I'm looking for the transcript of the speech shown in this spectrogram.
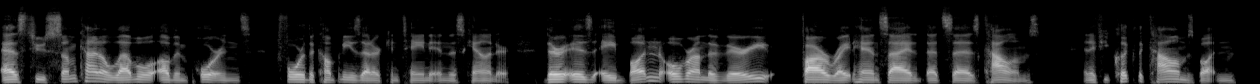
as to some kind of level of importance for the companies that are contained in this calendar. There is a button over on the very far right hand side that says columns. And if you click the columns button,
